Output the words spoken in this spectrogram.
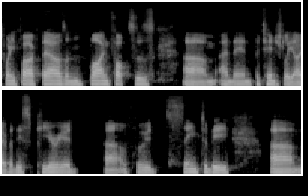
25,000 flying foxes. Um, and then potentially over this period, um, food seem to be um,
